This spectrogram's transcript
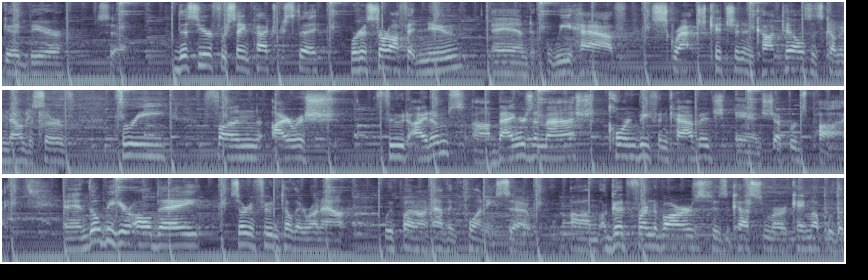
good beer. So this year for St. Patrick's Day, we're gonna start off at noon and we have Scratch Kitchen and Cocktails is coming down to serve three fun Irish food items, uh, bangers and mash, corned beef and cabbage, and shepherd's pie. And they'll be here all day serving food until they run out. We plan on having plenty. So um, a good friend of ours who's a customer came up with a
